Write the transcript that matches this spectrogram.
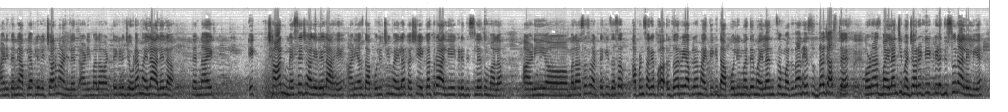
आणि त्यांनी आपले आपले विचार मांडलेत आणि मला वाटतं इकडे जेवढ्या महिला आलेल्या त्यांना एक एक छान मेसेज हा गेलेला आहे. आणि आज दापोलीची महिला कशी एकत्र आली आहे इकडे दिसले तुम्हाला. आणि मला असंच वाटतं की जसं आपण सगळे दरवेळी आपल्याला माहिती आहे की दापोलीमध्ये महिलांचं मतदान हे सुद्धा जास्त आहे. म्हणून आज महिलांची मेजॉरिटी इकडे दिसून आलेली आहे.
